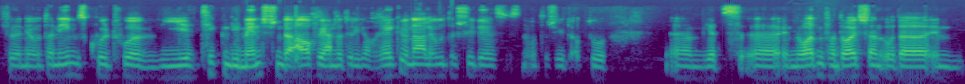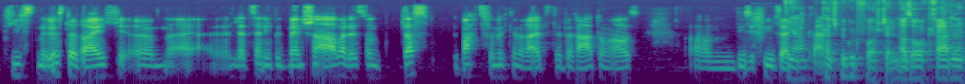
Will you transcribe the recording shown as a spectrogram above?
für eine Unternehmenskultur, wie ticken die Menschen da auch. Wir haben natürlich auch regionale Unterschiede. Es ist ein Unterschied, ob du ähm, jetzt äh, im Norden von Deutschland oder im tiefsten Österreich ähm, äh, letztendlich mit Menschen arbeitest. Und das macht für mich den Reiz der Beratung aus, ähm, diese Vielseitigkeit. Ja, kann ich mir gut vorstellen. Also auch gerade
